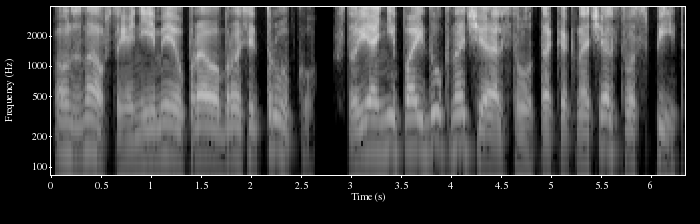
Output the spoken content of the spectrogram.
Он знал, что я не имею права бросить трубку, что я не пойду к начальству, так как начальство спит,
